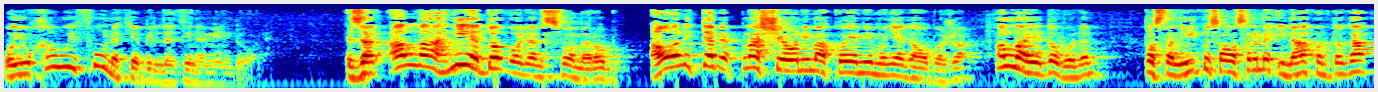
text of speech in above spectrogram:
o juhawifunake bil min dune. Zar Allah nije dovoljan svome robu? A oni tebe plaše onima koje mimo njega oboža. Allah je dovoljan poslaniku sa osrme i nakon toga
